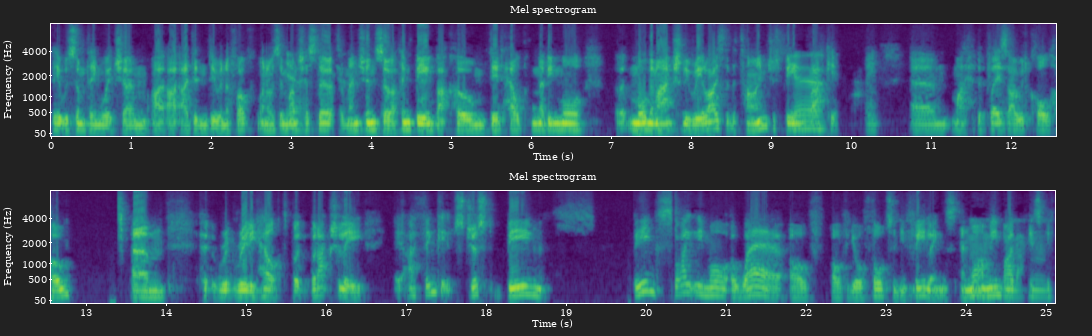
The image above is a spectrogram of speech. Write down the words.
it was something which um, I, I, didn't do enough of when I was in Yeah. Manchester, as I mentioned. So I think being back home did help, maybe more uh, more than I actually realised at the time. Just being Yeah. back in my um, my the place I would call home um, re- really helped. But but actually, I think it's just being being slightly more aware of of your thoughts and your feelings. And what I Mm. mean by that is Mm. if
